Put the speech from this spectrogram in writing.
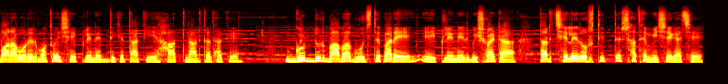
বরাবরের মতোই সেই প্লেনের দিকে তাকিয়ে হাত নাড়তে থাকে। গুড্ডুর বাবা বুঝতে পারে এই প্লেনের বিষয়টা তার ছেলের অস্তিত্বের সাথে মিশে গেছে।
